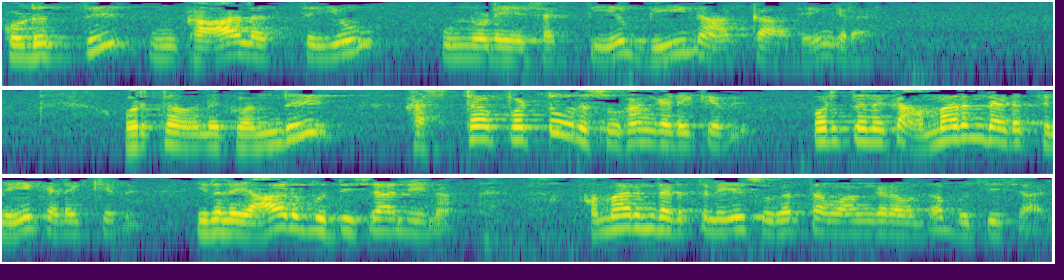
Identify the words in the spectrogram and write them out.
கொடுத்து உன் காலத்தையும் உன்னுடைய சக்தியும் வீணாக்காதேங்கிற ஒருத்தவனுக்கு வந்து கஷ்டப்பட்டு ஒரு சுகம் கிடைக்குது. ஒருத்தனுக்கு அமர்ந்த இடத்திலேயே கிடைக்குது. இதுல யாரு புத்திசாலினா? அமர்ந்த இடத்திலேயே சுகத்தை வாங்குறவன் தான் புத்திசாலி.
